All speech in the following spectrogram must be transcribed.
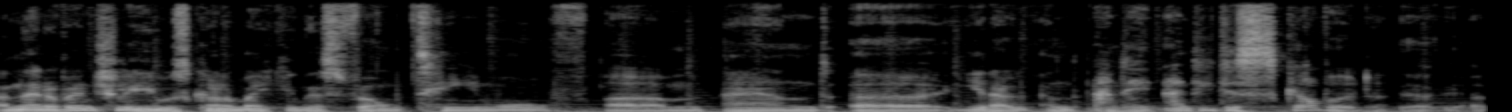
And then eventually he was kind of making this film, Teen Wolf, um, and, uh, you know, and, and, he, and he discovered, uh,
